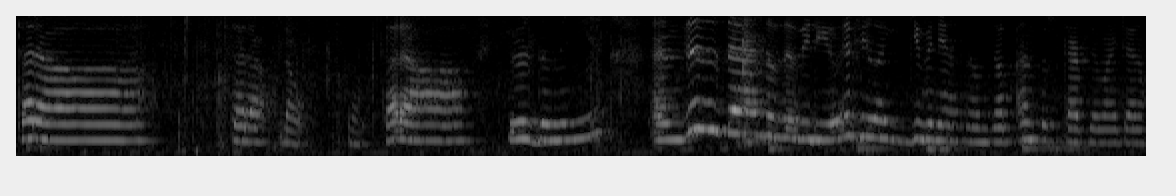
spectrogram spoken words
Ta-da! Ta-da! No, no, ta-da! Here's the minion. And this is the end of the video. If you like, give it a thumbs up and subscribe to my channel.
